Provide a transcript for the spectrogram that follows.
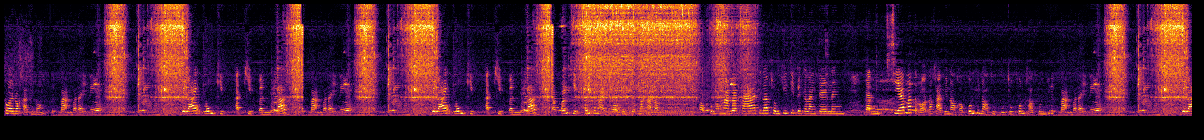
หน่อยเนาะค่ะพี่น้องบ้านบ่ได้แน่เวลาลงคลิปอัดคลิปอันเวลาบ้านบ่ได้แน่เวลาลงคลิปอัดคลิปอันเวลาจากฟังคลิปคนผู้หายตัวเป็นจุดนะคะเนาะ ขอบคุณมากๆนะคะ ที่รับชมคลิปที่เป็นกำลังใจแรงดันเชียร์มาตลอดนะคะพี่น้องขอบคุณพี่น้องทุกผู้ทุกคนขอบคุณยืดบ้านบ่ได้แน่เวเวลา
